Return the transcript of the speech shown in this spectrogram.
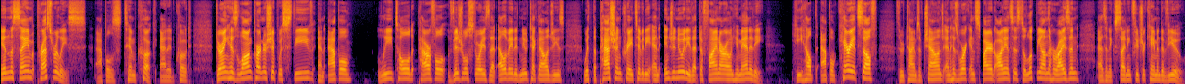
In the same press release, Apple's Tim Cook added, quote, During his long partnership with Steve and Apple, Lee told powerful visual stories that elevated new technologies with the passion, creativity, and ingenuity that define our own humanity. He helped Apple carry itself through times of challenge, and his work inspired audiences to look beyond the horizon as an exciting future came into view.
